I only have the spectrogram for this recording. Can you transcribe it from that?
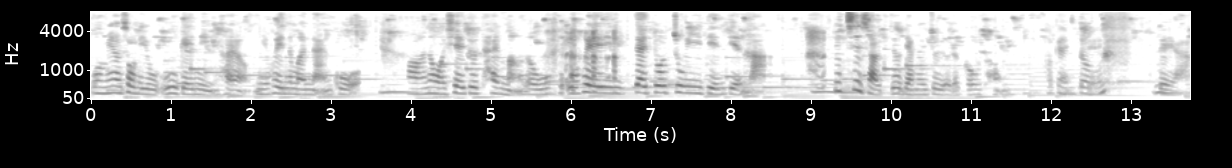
我没有送礼物给你，还有你会那么难过啊。那我现在就太忙了，我我会 再多注意一点点啦。就至少就两个人就有了沟通，好感动。对呀、啊，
